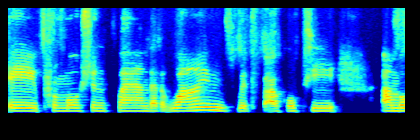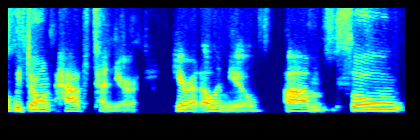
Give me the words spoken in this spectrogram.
a promotion plan that aligns with faculty, um, but we don't have tenure here at LMU. Um, so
